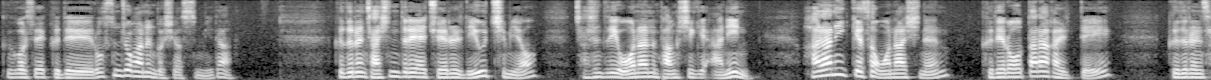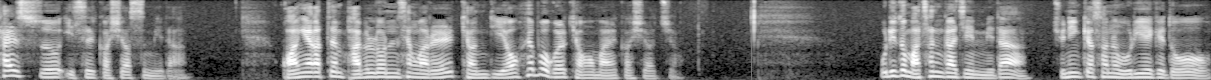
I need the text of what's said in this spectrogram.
그것에 그대로 순종하는 것이었습니다. 그들은 자신들의 죄를 뉘우치며 자신들이 원하는 방식이 아닌 하나님께서 원하시는 그대로 따라갈 때 그들은 살 수 있을 것이었습니다. 광야 같은 바빌론 생활을 견디어 회복을 경험할 것이었죠. 우리도 마찬가지입니다. 주님께서는 우리에게도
